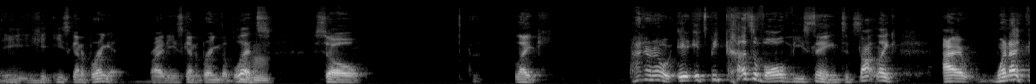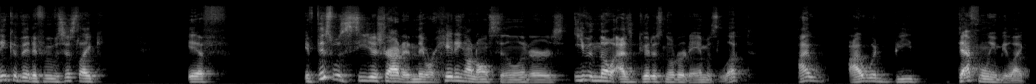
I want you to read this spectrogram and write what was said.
he, he he's going to bring it, right? He's going to bring the blitz. Mm-hmm. So, like, I don't know. It, it's because of all these things. It's not like I when I think of it, if it was just like if if this was CJ Stroud and they were hitting on all cylinders, even though as good as Notre Dame has looked, I I would be definitely be like,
